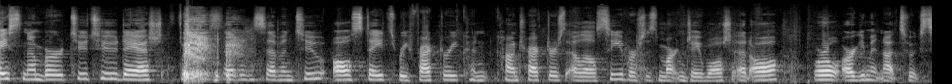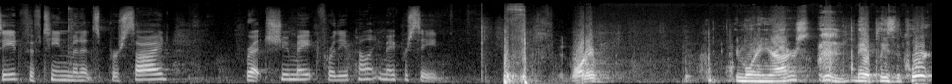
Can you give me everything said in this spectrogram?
Case number 22-3772, Allstates Refractory Con- Contractors LLC versus Martin J. Walsh et al. Oral argument not to exceed 15 minutes per side. Brett Shumate for the appellant, you may proceed. Good morning. Good morning, Your Honors. May it please the Court,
